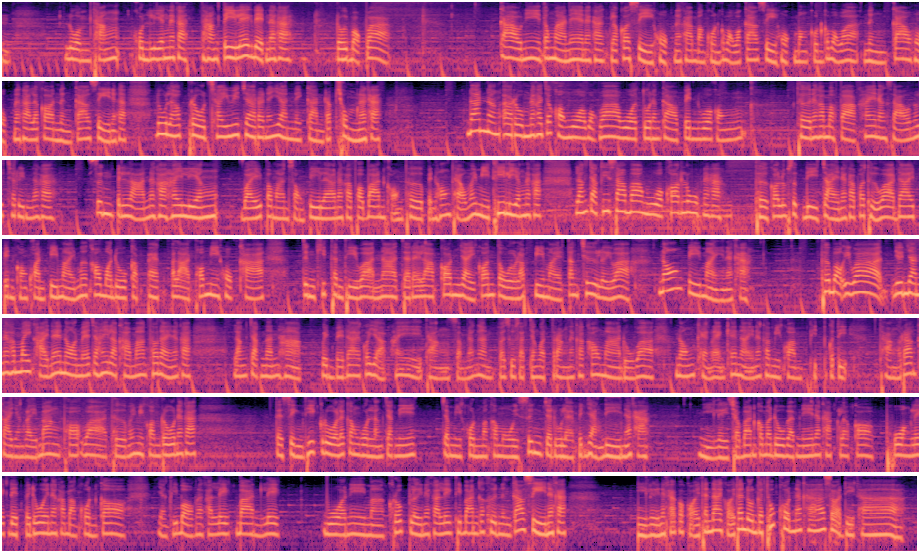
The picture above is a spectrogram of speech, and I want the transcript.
รวมทั้งคนเลี้ยงนะคะ ทางตีเลขเด็ดนะคะ โดยบอกว่า 9 นี่ต้องมาแน่นะคะ แล้วก็ 46 นะคะ บางคนก็บอกว่า 946 บางคนก็บอกว่า 196 นะคะ แล้วก็ 194 นะคะ ดูแล้วโปรดใช้วิจารณญาณในการรับชมนะคะ ด้านนางอารมณ์นะคะ เจ้าของวัวบอกว่าวัวตัวดังกล่าวเป็นวัวของเธอนะคะ มาฝากให้นางสาวนุชรินนะคะ ซึ่งเป็นหลานนะคะให้เลี้ยง ไว้ประมาณ 2 ปีแล้วนะคะ เพราะบ้านของเธอเป็นห้องแถวไม่มีที่เลี้ยงนะคะ หลังจากที่ทราบว่าวัวคลอดลูกนะคะเธอก็รู้สึกดีใจนะคะ เพราะถือว่าได้เป็นของขวัญปีใหม่เมื่อเข้ามาดูกับแปลกประหลาด เพราะมี 6 ขา จึงคิดทันทีว่าน่าจะได้ลาบก้อนใหญ่ก้อนโตรับปีใหม่ตั้งชื่อเลยว่า น้องปีใหม่นะคะ เธอบอกอีกว่ายืนยันนะคะไม่ขายแน่นอนแม้จะให้ราคามากเท่าใดนะคะ หลังจากนั้นหาก เป็นไปได้ก็อยากให้ทางสำนักงานปศุสัตว์จังหวัดตรังนะคะ เข้ามาดูว่าน้องแข็งแรงแค่ไหนนะคะ มีความผิดปกติทางร่างกายอย่างไรบ้าง เพราะว่าเธอไม่มีความรู้นะคะ แต่สิ่งที่กลัวและกังวลหลังจากนี้จะมีคนมาขโมย ซึ่งจะดูแลเป็นอย่างดีนะคะนี่เลยชาวบ้านก็มาดูแบบนี้นะคะ แล้วก็พวงเลขเด็ดไปด้วยนะคะ บางคนก็อย่างที่บอกนะคะ เลขบ้านเลข วัวนี่มาครบเลยนะคะ เลขที่บ้านก็คือ 194 นะคะ นี่เลยนะคะ ก็ขอให้ท่านได้ขอให้ท่านโดนกับทุกคนนะคะ สวัสดีค่ะ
